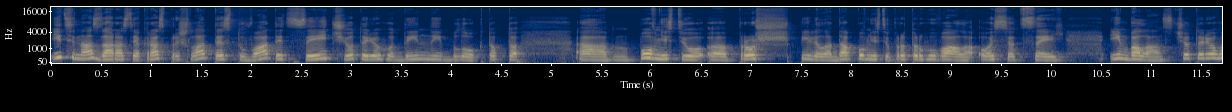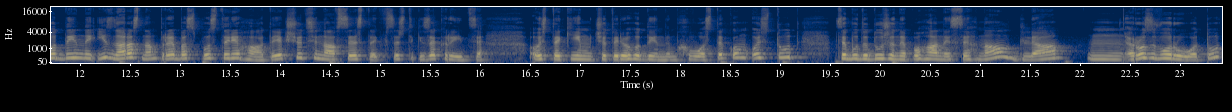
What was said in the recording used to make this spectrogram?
і ціна зараз якраз прийшла тестувати цей 4-годинний блок. Тобто повністю е, прошпілила, да, повністю проторгувала ось оцей імбаланс 4 години, і зараз нам треба спостерігати. Якщо ціна все ж таки, закриється ось таким 4-годинним хвостиком, ось тут, це буде дуже непоганий сигнал для розвороту.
